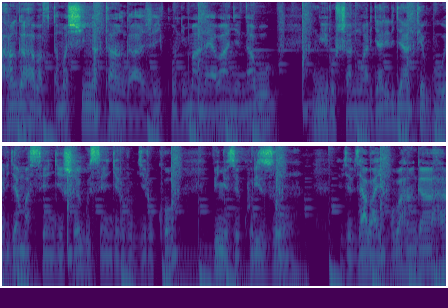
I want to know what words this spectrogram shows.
ahangaha bafite amashimwe atangaje y'ukuntu imana yabanye nabo mu irushanwa ryari ryateguwe ry'amasengesho yo gusengera urubyiruko binyuze kuri zoom. Ibyo byabaye vuba ahangaha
